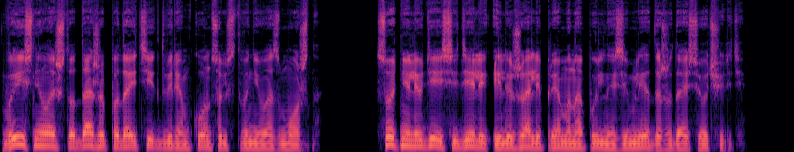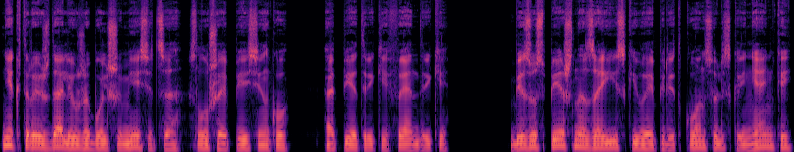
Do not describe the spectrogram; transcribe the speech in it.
Выяснилось, что даже подойти к дверям консульства невозможно. Сотни людей сидели и лежали прямо на пыльной земле, дожидаясь очереди. Некоторые ждали уже больше месяца, слушая песенку о Петрике Фендрике, безуспешно заискивая перед консульской нянькой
